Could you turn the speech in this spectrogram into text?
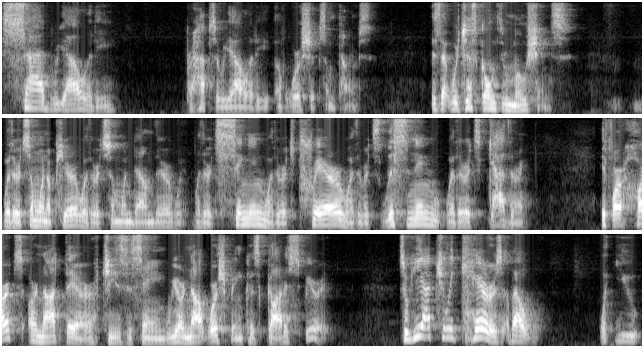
sad reality, perhaps a reality of worship sometimes, is that we're just going through motions. Whether it's someone up here, whether it's someone down there, whether it's singing, whether it's prayer, whether it's listening, whether it's gathering. If our hearts are not there, Jesus is saying, we are not worshiping because God is spirit. So he actually cares about what you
